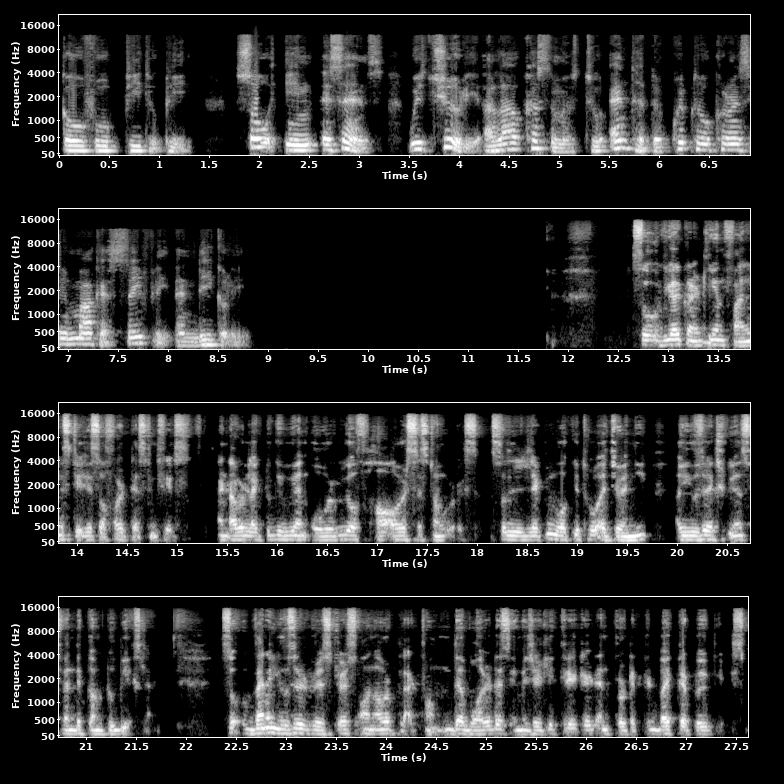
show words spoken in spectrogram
go through P2P. So in a sense, we truly allow customers to enter the cryptocurrency market safely and legally. So we are currently in final stages of our testing phase, and I would like to give you an overview of how our system works. So let me walk you through a journey, a user experience when they come to BXLand. So when a user registers on our platform, their wallet is immediately created and protected by Crypto APIs,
